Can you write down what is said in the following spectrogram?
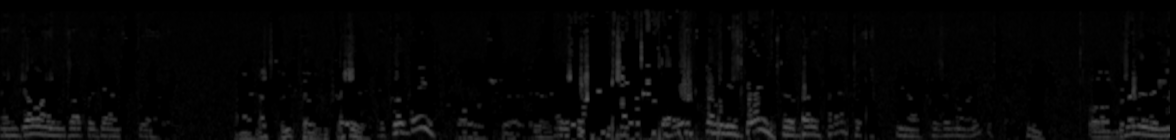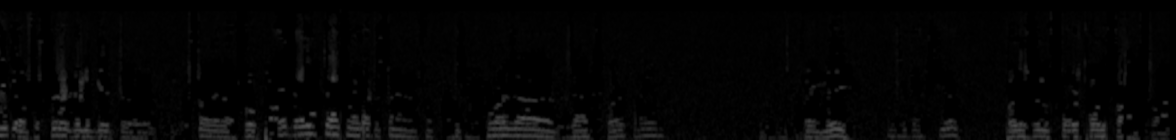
and Dylan's up against. Uh, All right, next week's going to be crazy. it could be. Oh, shit. I some of these games to a better time you know because they're more interesting. Well, Brendan and Nico for sure are going to get the starting off football. They, they definitely got the center for For the Zach Spurs player, Big me. Put us in the 425 slot.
